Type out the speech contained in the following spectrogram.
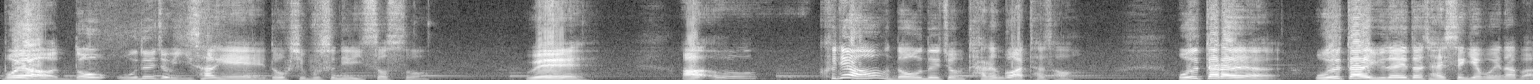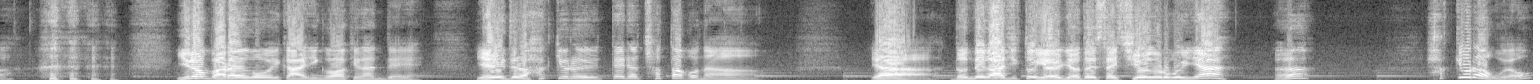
뭐야, 너 오늘 좀 이상해. 너 혹시 무슨 일 있었어? 왜? 아, 어, 그냥 너 오늘 좀 다른 것 같아서 오늘따라 오늘따라 유난히 더 잘생겨 보이나봐 이런 말하는 거 보니까 아닌 것 같긴 한데 예를 들어 학교를 때려쳤다거나 야 넌 내가 아직도 18살 지연으로 보이냐? 어? 학교라고요?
